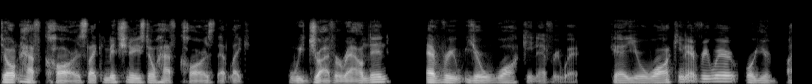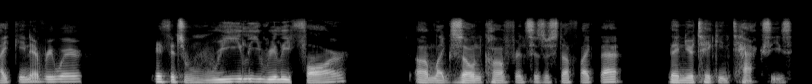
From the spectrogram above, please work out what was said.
don't have cars, like, missionaries don't have cars that, like, we drive around in. Every you're walking everywhere, okay? You're walking everywhere or you're biking everywhere. If it's really, really far, um, like zone conferences or stuff like that, then you're taking taxis.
